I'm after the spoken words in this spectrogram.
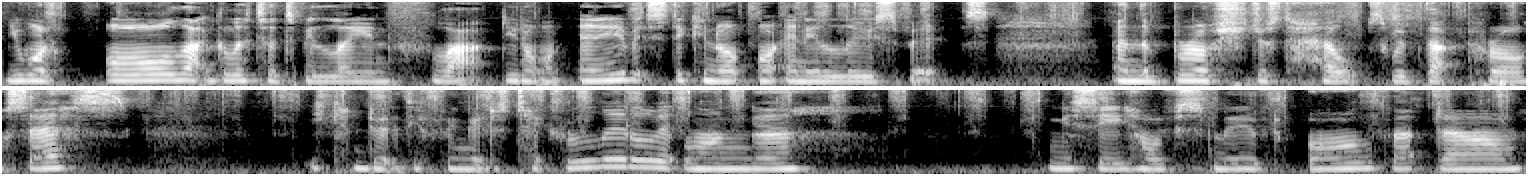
You want all that glitter to be laying flat. You don't want any of it sticking up or any loose bits. And the brush just helps with that process you can do it with your finger, it just takes a little bit longer. Can you see how we've smoothed all that down?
